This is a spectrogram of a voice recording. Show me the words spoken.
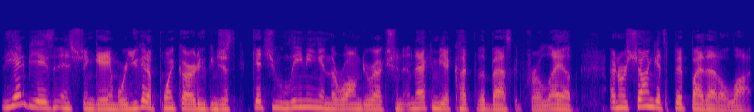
The NBA is an interesting game where you get a point guard who can just get you leaning in the wrong direction, and that can be a cut to the basket for a layup. And Richaun gets bit by that a lot.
